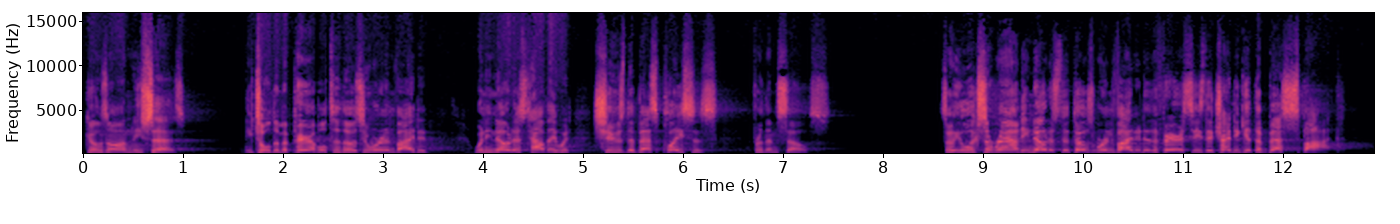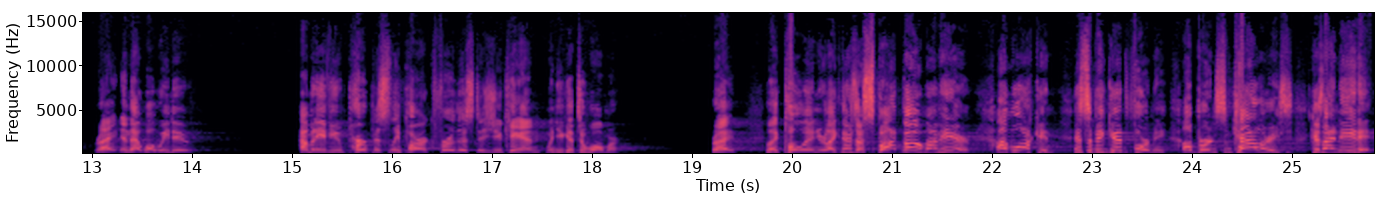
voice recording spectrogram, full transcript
Goes on and he says, He told them a parable to those who were invited when he noticed how they would choose the best places for themselves. So he looks around, he noticed that those were invited to the Pharisees, they tried to get the best spot, right? Isn't that what we do? How many of you purposely park furthest as you can when you get to Walmart? Right? Like pull in, you're like, there's a spot, boom, I'm here. I'm walking. This will be good for me. I'll burn some calories because I need it.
